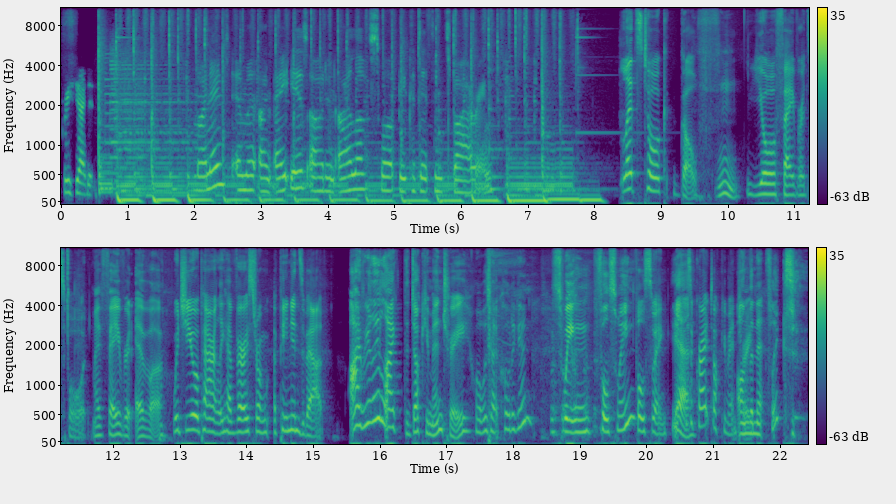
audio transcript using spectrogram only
Appreciate it. My name's Emma. I'm eight years old and I love sport because it's inspiring. Let's talk golf. Mm. Your favorite sport, My favorite ever. which you apparently have very strong opinions about. I really liked the documentary. What was that called again? Swing, full swing Full swing. Yeah. It's a great documentary. on the Netflix.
